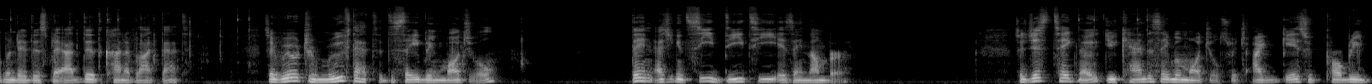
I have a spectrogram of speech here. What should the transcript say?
window display, I did kind of like that. So if we were to remove that disabling module, then as you can see, dt is a number. So just take note, you can disable modules, which I guess would probably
